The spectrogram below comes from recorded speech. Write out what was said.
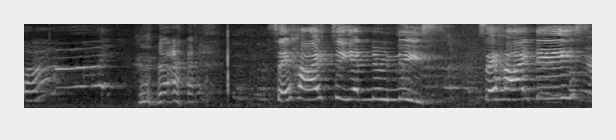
Hi. Say hi to your new niece. Say hi, niece.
